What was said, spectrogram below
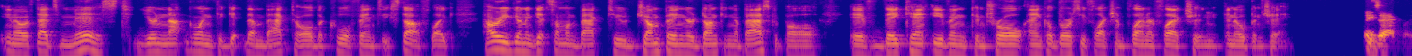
you know, if that's missed, you're not going to get them back to all the cool, fancy stuff. Like, how are you going to get someone back to jumping or dunking a basketball if they can't even control ankle dorsiflexion, plantar flexion, and open chain? Exactly.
